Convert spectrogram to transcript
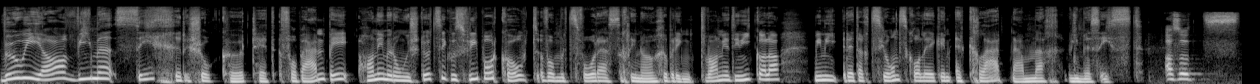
Weil ich ja, wie man sicher schon gehört hat, von Bern bin, habe ich mir Unterstützung aus Freiburg geholt, die mir das Voressen ein näher bringt. Vanja Di Nicola, meine Redaktionskollegin, erklärt nämlich, wie man es isst. Also das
